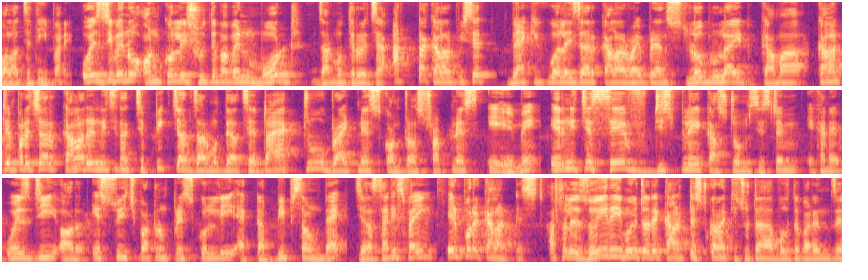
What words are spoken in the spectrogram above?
বলা যেতেই পারে। ওএসডি মেনু অন করলেই শুরুতে পাবেন মোড যার মধ্যে রয়েছে আটটা colour preset black equalizer colour vibrance low blue light gamma colour temperature কালারের নিচে থাকছে পিকচার যার মধ্যে আছে DyAc two brightness contrast sharpness A M A এর নিচে সেভ ডিসপ্লে কাস্টম সিস্টেম এখানে OSD or S switch button press করলেই একটা বিপ সাউন্ড দেয়, যেটা স্যাটিসফাইং এরপরে কালার টেস্ট আসলে জয়ীর এই মনিটরে কালার টেস্ট করা কিছুটা বলতে পারেন যে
